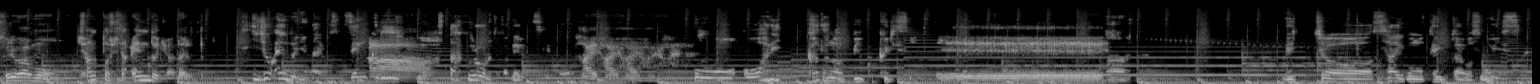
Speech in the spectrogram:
それはもうちゃんとしたエンドにはなると。一応エンドにはなります。全クリスタッフロールとか出るんですけど、はいはいはいはいはい。この終わり方がびっくりする。えー、はめっちゃ最後の展開はすごいですね。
